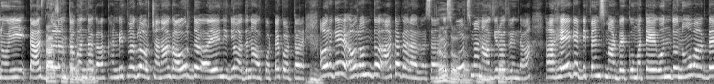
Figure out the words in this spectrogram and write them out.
ಏನು ಈ ಟಾಸ್ಕ್ ಅಂತ ಬಂದಾಗ ಖಂಡಿತವಾಗ್ಲೂ ಅವ್ರು ಚೆನ್ನಾಗಿ ಅವ್ರದ್ದು ಏನಿದೆಯೋ ಅದನ್ನ ಅವ್ರು ಕೊಟ್ಟೆ ಕೊಡ್ತಾರೆ. ಅವ್ರಿಗೆ ಅವ್ರೊಂದು ಆಟಗಾರ ಅಲ್ವಾ ಸರ್? ಸ್ಪೋರ್ಟ್ಸ್ ಮ್ಯಾನ್ ಆಗಿರೋದ್ರಿಂದ ಹೇಗೆ ಡಿಫೆನ್ಸ್ ಮಾಡಬೇಕು ಮತ್ತೆ ಒಂದು ನೋವಾಗದೆ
